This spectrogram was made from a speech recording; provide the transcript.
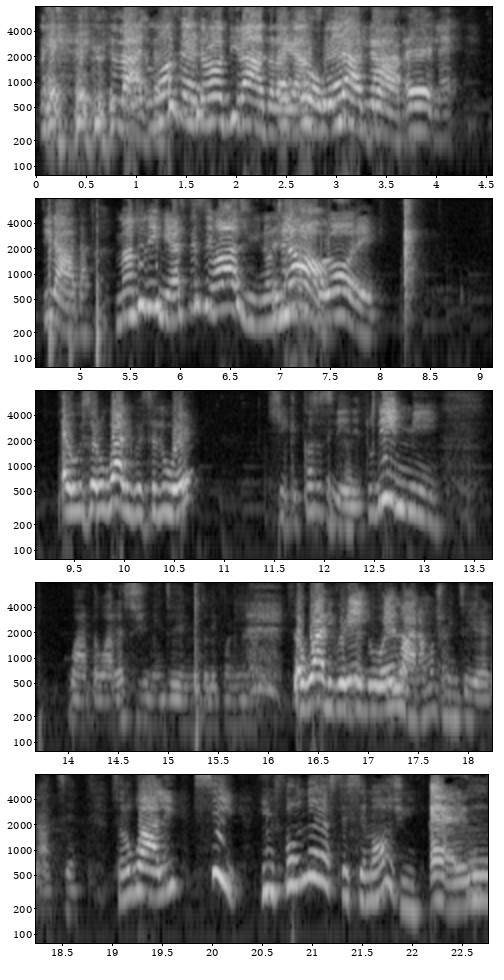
Eh, Eh, quell'altra. mo se l'ho tirata, ragazzi. oh, l'hai l'altra, tirata, eh. sì, l'hai tirata. Ma tu dimmi, la stessa emoji, non Eh, c'è no. il colore. Eh, sono uguali queste due? Sì, che cosa si vede? Tu dimmi. Guarda, guarda, adesso ci penso io il mio telefonino. Sono uguali queste Sì, due? sì, no? guarda, mo ci penso io, ragazze. Sono uguali? Sì, in fondo è la stessa emoji. Eh, mm,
